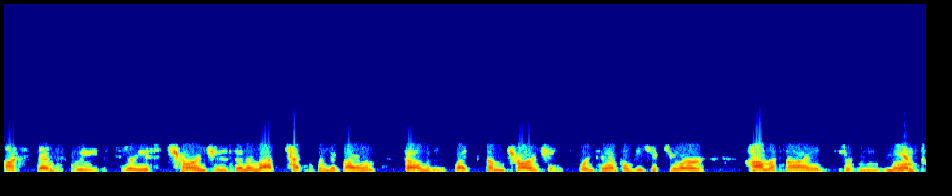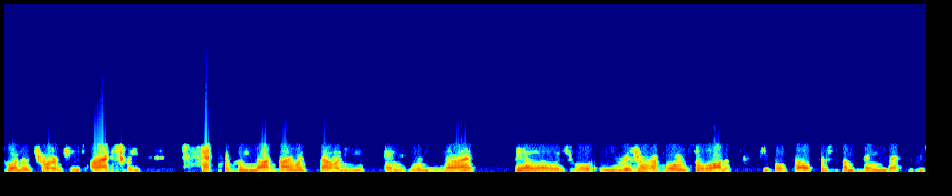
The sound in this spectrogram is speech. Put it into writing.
ostensibly serious charges that are not technically a violent felony, like some charges, for example, vehicular homicide, certain manslaughter charges, are actually technically not violent felonies and were not bail eligible in the original reform. So a lot of people felt for something that whose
